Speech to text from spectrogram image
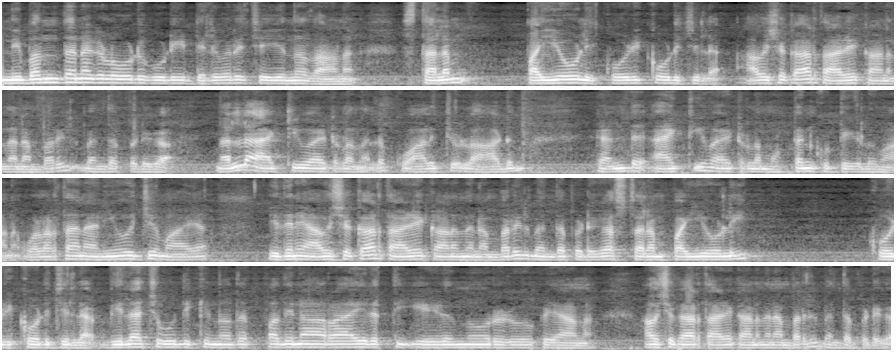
നിബന്ധനകളോടുകൂടി ഡെലിവറി ചെയ്യുന്നതാണ് സ്ഥലം പയ്യോളി കോഴിക്കോട് ജില്ല. ആവശ്യക്കാർ താഴെ കാണുന്ന നമ്പറിൽ ബന്ധപ്പെടുക. നല്ല ആക്റ്റീവായിട്ടുള്ള നല്ല ക്വാളിറ്റി ഉള്ള ആടും രണ്ട് ആക്റ്റീവായിട്ടുള്ള മുട്ടൻ കുട്ടികളുമാണ്. വളർത്താൻ അനുയോജ്യമായ ഇതിനെ ആവശ്യക്കാർ താഴെ കാണുന്ന നമ്പറിൽ ബന്ധപ്പെടുക. സ്ഥലം പയ്യോളി കോഴിക്കോട് ജില്ല. വില ചോദിക്കുന്നത് പതിനാറായിരത്തി എഴുന്നൂറ് രൂപയാണ്. ആവശ്യക്കാർ താഴെ കാണുന്ന നമ്പറിൽ ബന്ധപ്പെടുക.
